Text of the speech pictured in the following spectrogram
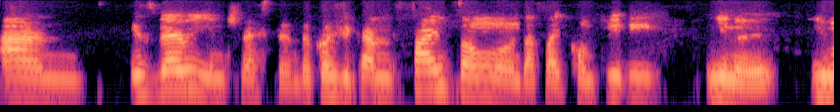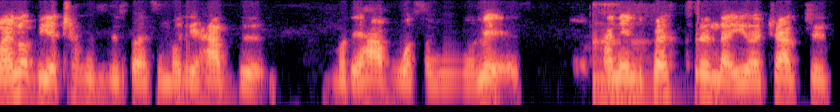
And it's very interesting because you can find someone that's like completely, you know, you might not be attracted to this person, but they have the, but they have what's on your list and then the mm. person that you're attracted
